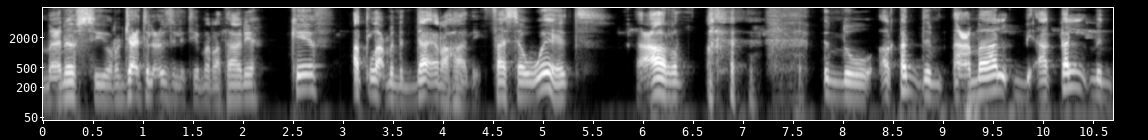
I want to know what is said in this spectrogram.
مع نفسي ورجعت لعزلتي مرة ثانية كيف أطلع من الدائرة هذه؟ فسويت عرض إنه أقدم أعمال بأقل من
